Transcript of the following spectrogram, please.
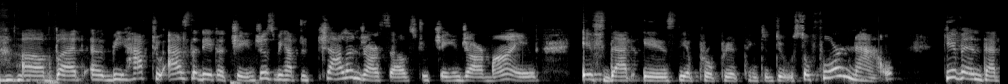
uh, but uh, we have to, as the data changes, we have to challenge ourselves to change our mind if that is the appropriate thing to do. So for now, given that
